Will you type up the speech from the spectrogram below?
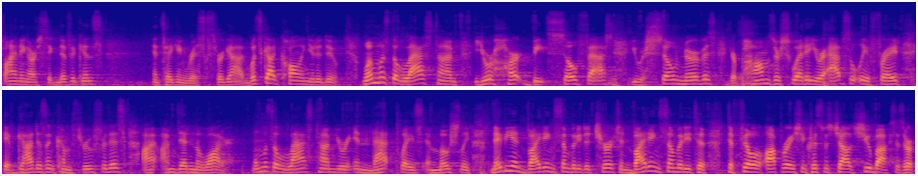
finding our significance and taking risks for God. What's God calling you to do? When was the last time your heart beat so fast, you were so nervous, your palms are sweaty, you were absolutely afraid if God doesn't come through for this, I, am dead in the water. When was the last time you were in that place emotionally? Maybe inviting somebody to church, inviting somebody to, to fill Operation Christmas Child shoeboxes, or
